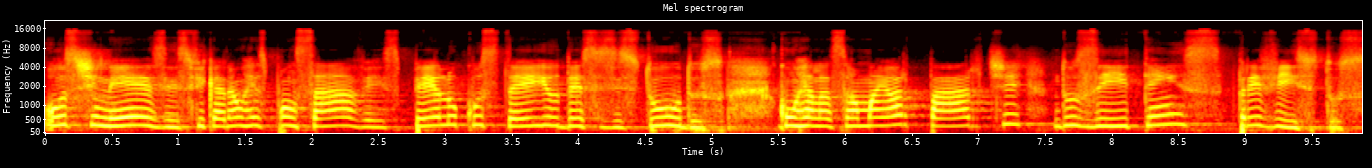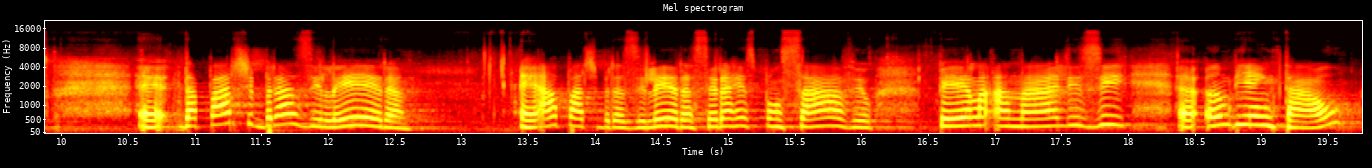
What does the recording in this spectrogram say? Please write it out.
os chineses ficarão responsáveis pelo custeio desses estudos com relação à maior parte dos itens previstos. É, da parte brasileira, é, a parte brasileira será responsável pela análise é, ambiental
